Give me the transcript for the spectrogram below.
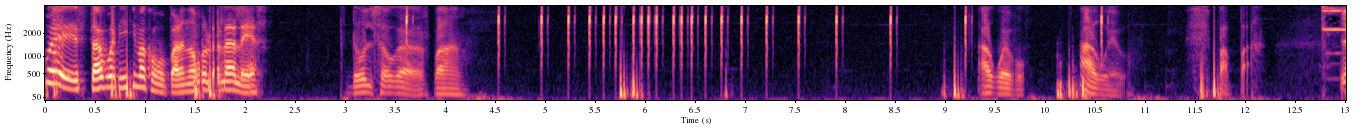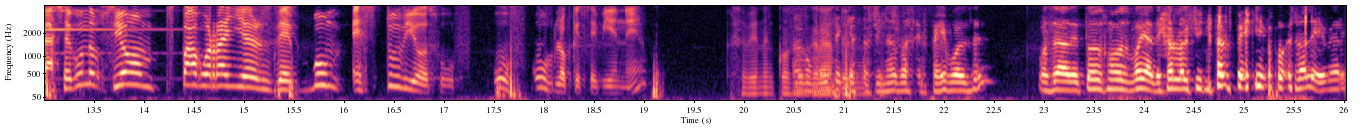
güey, está buenísima como para no volverla a leer. Dulce hogar, va. A huevo. A huevo. Papá. La segunda opción, Power Rangers de Boom Studios. Uf, uf, uf, lo que se viene. ¿eh? Se vienen cosas Algo me dice grandes, que hasta el final va a ser Fables, ¿eh? O sea, de todos modos voy a dejarlo al final Fables, vale, verga.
